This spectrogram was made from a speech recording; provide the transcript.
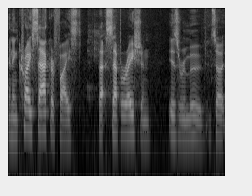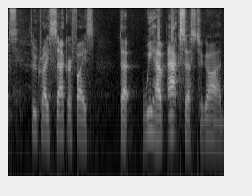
And in Christ's sacrifice, that separation is removed. And so it's through Christ's sacrifice that we have access to God.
